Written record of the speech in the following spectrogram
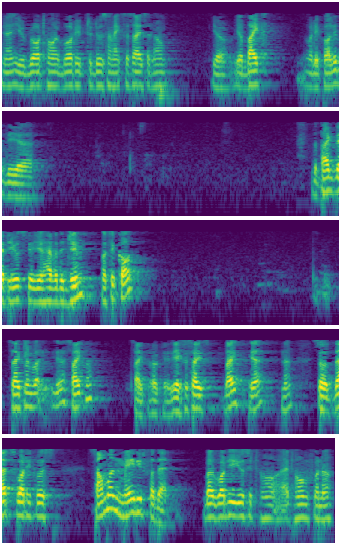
You know, you brought home brought it to do some exercise at home. Your your bike, what do you call it? The uh, the bike that you use you have at the gym. What's it called? Cycling bike? Yeah, cycle? Cycle, okay. The exercise bike? Yeah? No? So that's what it was. Someone made it for that. But what do you use it at home for now?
